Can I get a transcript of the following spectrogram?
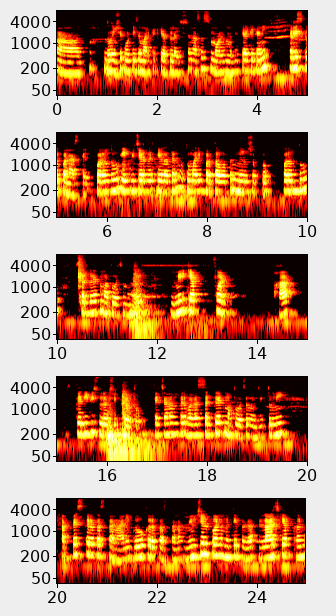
दोनशे कोटीचं मार्केट कॅपिटलायझेशन असं स्मॉलमध्ये म्हणजे त्या ठिकाणी रिस्क पण असते. परंतु एक विचार जर केला तर तुम्हाला परतावा पण मिळू शकतो. परंतु सगळ्यात महत्त्वाचं म्हणजे मिड कॅप फंड हा कधी बी सुरक्षित ठरतो त्याच्यानंतर बघा सगळ्यात महत्त्वाचं म्हणजे तुम्ही अभ्यास करत असताना आणि ग्रो करत असताना म्युच्युअल फंडमध्ये बघा लार्ज कॅप फंड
